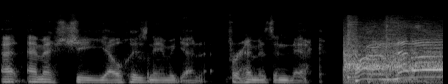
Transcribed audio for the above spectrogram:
at MSG yell his name again for him as a Knick. Carmelo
